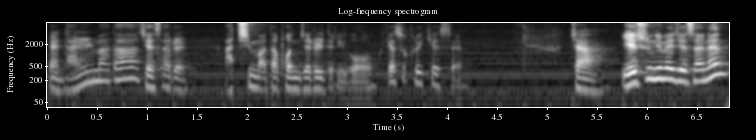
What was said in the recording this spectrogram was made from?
네, 날마다 제사를 아침마다 번제를 드리고 계속 그렇게 했어요. 자, 예수님의 제사는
